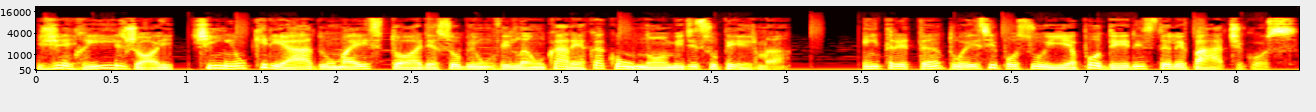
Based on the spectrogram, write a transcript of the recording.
Jerry e Joy, tinham criado uma história sobre um vilão careca com o nome de Superman. Entretanto esse possuía poderes telepáticos.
